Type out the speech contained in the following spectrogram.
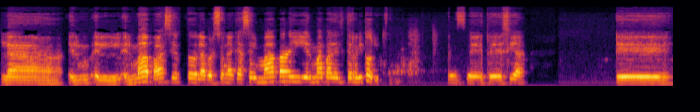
la, el, mapa, ¿cierto? La persona que hace el mapa y el mapa del territorio. Entonces, te decía, eh,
